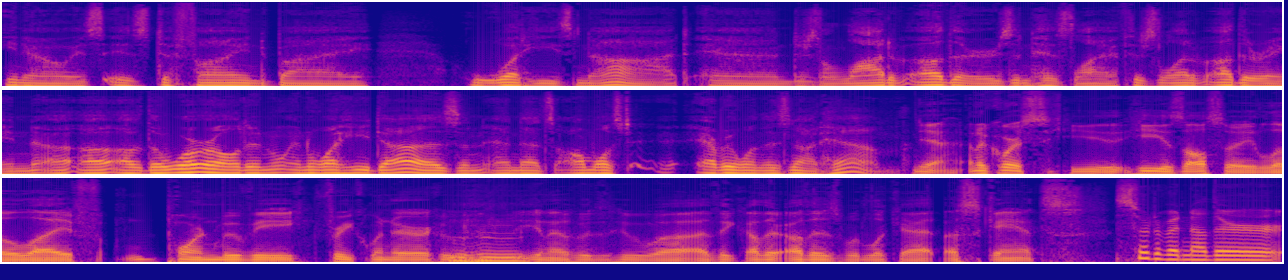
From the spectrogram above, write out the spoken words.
you know is is defined by what he's not and there's a lot of others in his life. There's a lot of othering uh, uh, of the world and, and what he does and, and that's almost everyone that's not him. Yeah and of course he he is also a low life porn movie frequenter who Mhm. you know who, who uh, i think other others would look at askance. Sort of another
